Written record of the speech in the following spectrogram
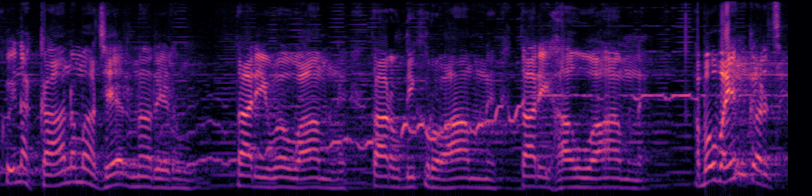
કોઈના કાનમાં ઝેર ન રેડવું. તારી વહુ આમ ને તારો દીકરો આમ ને તારી હાહુ આમ ને આ બહુ ભયંકર છે.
